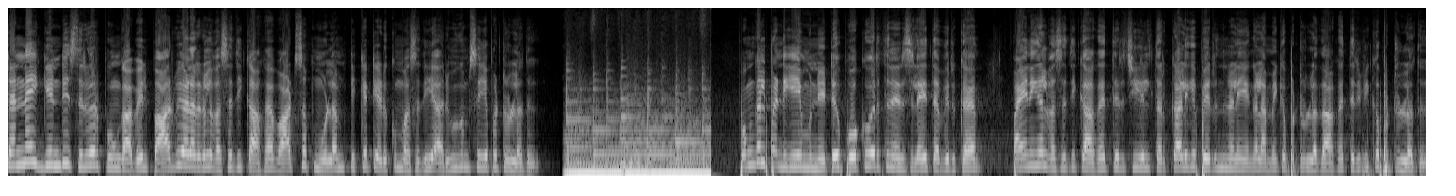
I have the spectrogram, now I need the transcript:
சென்னை கிண்டி சிறுவர் பூங்காவில் பார்வையாளர்கள் வசதிக்காக வாட்ஸ்அப் மூலம் டிக்கெட் எடுக்கும் வசதி அறிமுகம் செய்யப்பட்டுள்ளது. பொங்கல் பண்டிகையை முன்னிட்டு போக்குவரத்து நெரிசலை தவிர்க்க பயணிகள் வசதிக்காக திருச்சியில் தற்காலிக பேருந்து நிலையங்கள் அமைக்கப்பட்டுள்ளதாக தெரிவிக்கப்பட்டுள்ளது.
